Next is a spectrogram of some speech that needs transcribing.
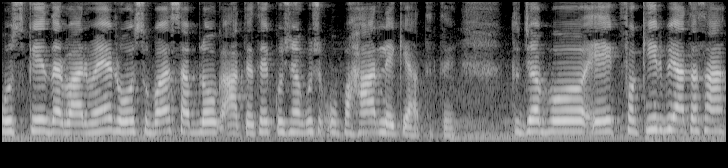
उसके दरबार में रोज़ सुबह सब लोग आते थे, कुछ ना कुछ उपहार लेके आते थे। तो जब एक फ़कीर भी आता था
